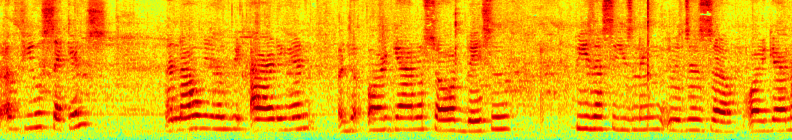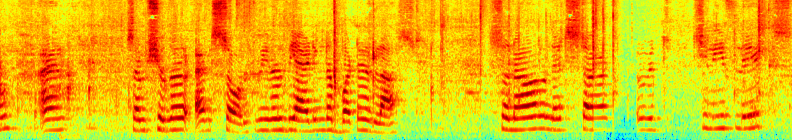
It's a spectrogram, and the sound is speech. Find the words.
a few seconds and now we will be adding in the oregano, salt, basil, pizza seasoning which is uh, oregano and some sugar and salt. We will be adding the butter last. So now let's start with chili flakes.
